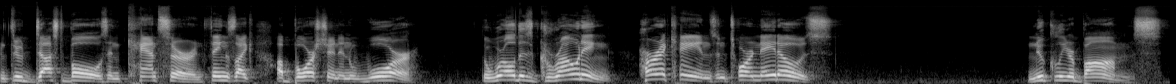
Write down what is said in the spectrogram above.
and through dust bowls and cancer and things like abortion and war. The world is groaning. Hurricanes and tornadoes, nuclear bombs.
